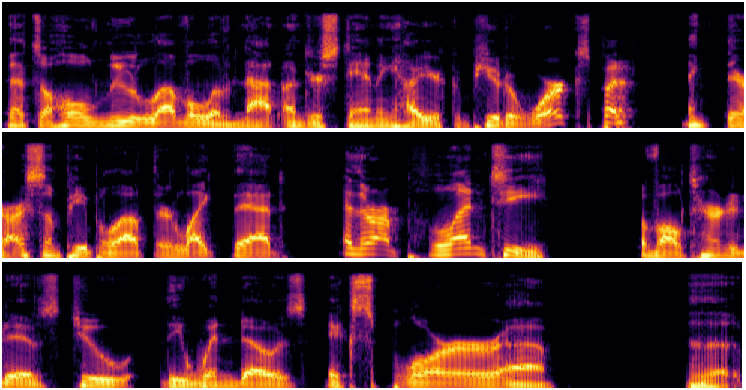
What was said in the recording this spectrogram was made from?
that's a whole new level of not understanding how your computer works." But I think there are some people out there like that, and there are plenty of alternatives to the Windows Explorer uh, uh,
